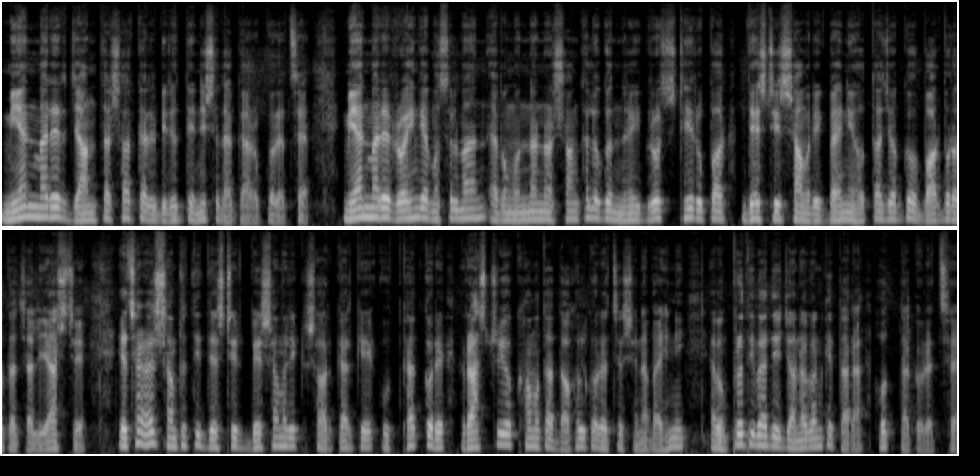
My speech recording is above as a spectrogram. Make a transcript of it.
মিয়ানমারের জান্তা সরকারের বিরুদ্ধে নিষেধাজ্ঞা আরোপ করেছে। মিয়ানমারের রোহিঙ্গা মুসলমান এবং অন্যান্য সংখ্যালঘু নৃগোষ্ঠীর উপর দেশটির সামরিক বাহিনী হত্যাযজ্ঞ বর্বরতা চালিয়ে আসছে। এছাড়া, সম্প্রতি দেশটির বেসামরিক সরকারকে উৎখাত করে রাষ্ট্রীয় ক্ষমতা দখল করেছে সেনাবাহিনী এবং প্রতিবাদী জনগণকে তারা হত্যা করেছে।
